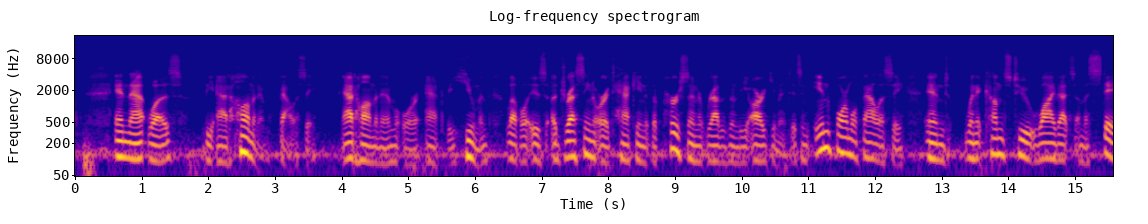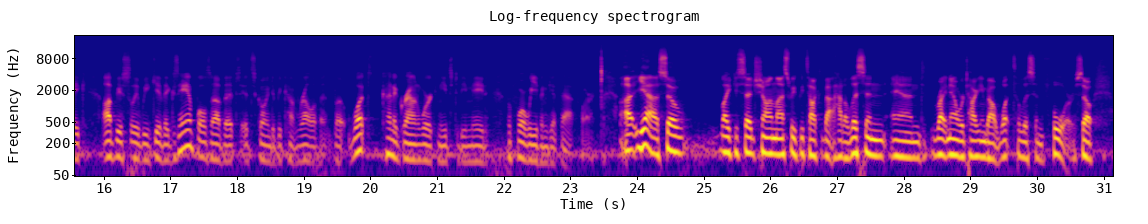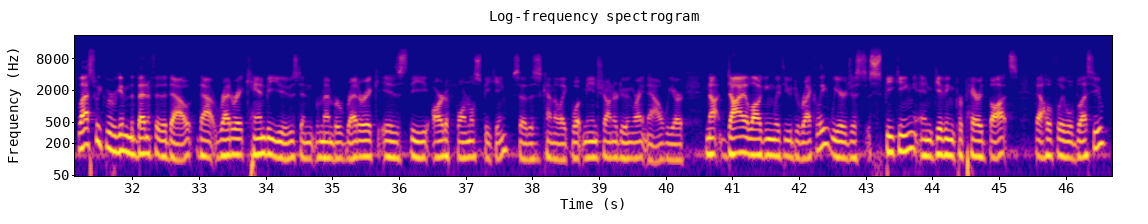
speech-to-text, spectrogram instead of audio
And that was the ad hominem fallacy ad hominem or at the human level is addressing or attacking the person rather than the argument. It's an informal fallacy. And when it comes to why that's a mistake, obviously we give examples of it, it's going to become relevant. But what kind of groundwork needs to be made before we even get that far? Uh, yeah, so like you said, Sean, last week we talked about how to listen, and right now we're talking about what to listen for. So, last week we were given the benefit of the doubt that rhetoric can be used. And remember, rhetoric is the art of formal speaking. So, this is kind of like what me and Sean are doing right now. We are not dialoguing with you directly, we are just speaking and giving prepared thoughts that hopefully will bless you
